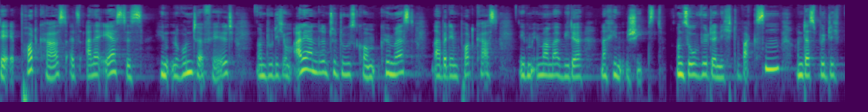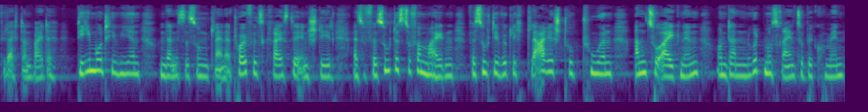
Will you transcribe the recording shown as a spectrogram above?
der Podcast als allererstes hinten runterfällt und du dich um alle anderen To-Dos kümmerst, aber den Podcast eben immer mal wieder nach hinten schiebst. Und so wird er nicht wachsen und das würde dich vielleicht dann weiter demotivieren und dann ist es so ein kleiner Teufelskreis, der entsteht. Also versuch das zu vermeiden, versuch dir wirklich klare Strukturen anzueignen und dann einen Rhythmus reinzubekommen,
